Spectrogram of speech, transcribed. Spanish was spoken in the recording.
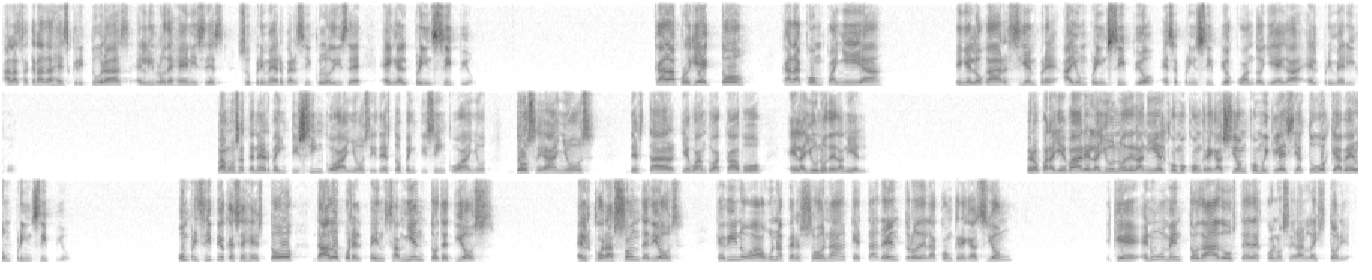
a las Sagradas Escrituras, el libro de Génesis, su primer versículo dice, en el principio. Cada proyecto, cada compañía, en el hogar siempre hay un principio. Ese principio cuando llega el primer hijo. Vamos a tener 25 años y de estos 25 años, 12 años de estar llevando a cabo el ayuno de Daniel. Pero para llevar el ayuno de Daniel como congregación, como iglesia, tuvo que haber un principio. Un principio que se gestó dado por el pensamiento de Dios, el corazón de Dios, que vino a una persona que está dentro de la congregación y que en un momento dado ustedes conocerán la historia.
